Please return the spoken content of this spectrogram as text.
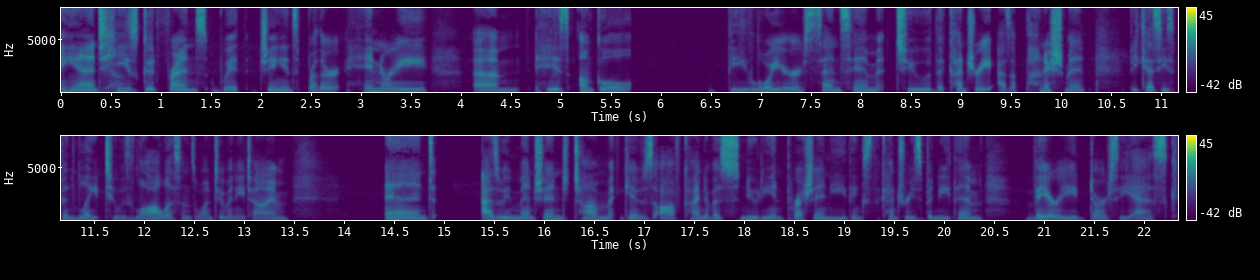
And Yeah. he's good friends with Jane's brother Henry. Um, his uncle, the lawyer, sends him to the country as a punishment because he's been late to his law lessons one too many time. And as we mentioned, Tom gives off kind of a snooty impression. He thinks the country's beneath him, very Darcy esque.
